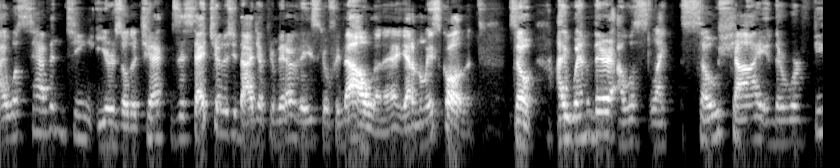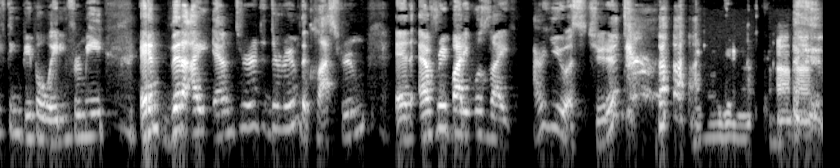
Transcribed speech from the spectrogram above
I was 17 years old. Eu tinha 17 anos de idade a primeira vez que eu fui dar aula, né? E era numa escola. So I went there, I was like so shy, and there were 15 people waiting for me. And then I entered the room, the classroom, and everybody was like, Are you a student? Uh-huh.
